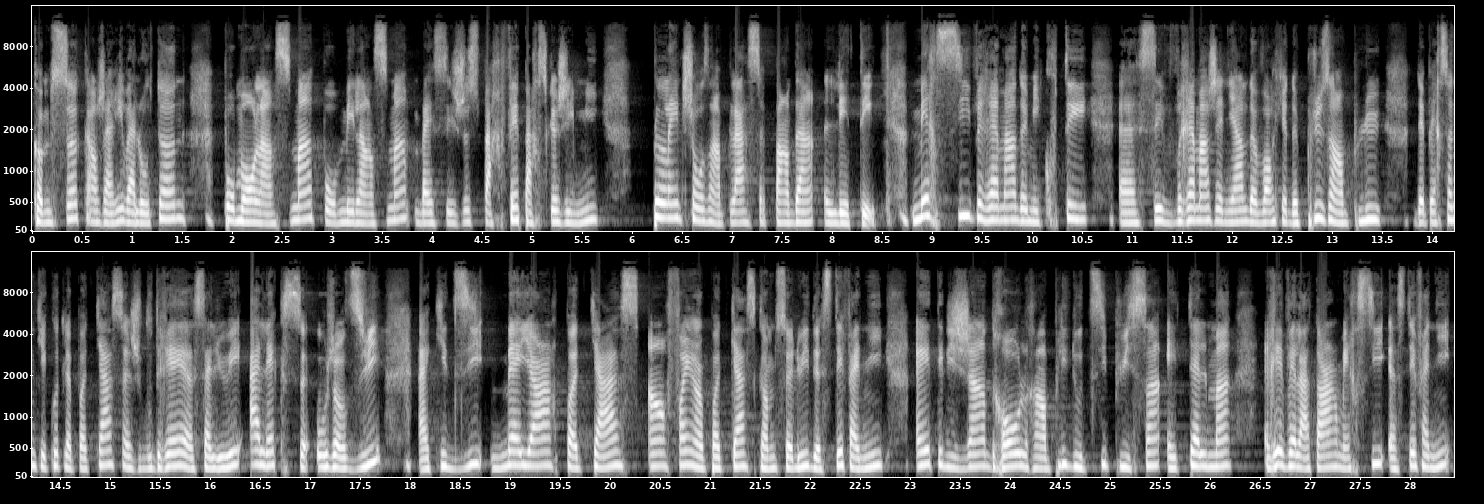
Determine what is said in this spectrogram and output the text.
comme ça quand j'arrive à l'automne pour mon lancement, pour mes lancements, ben c'est juste parfait parce que j'ai mis plein de choses en place pendant l'été. Merci vraiment de m'écouter. Euh, c'est vraiment génial de voir qu'il y a de plus en plus de personnes qui écoutent le podcast. Je voudrais euh, saluer Alex aujourd'hui euh, qui dit meilleur podcast, enfin un podcast comme celui de Stéphanie, intelligent, drôle, rempli d'outils puissants et tellement révélateur. Merci Stéphanie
